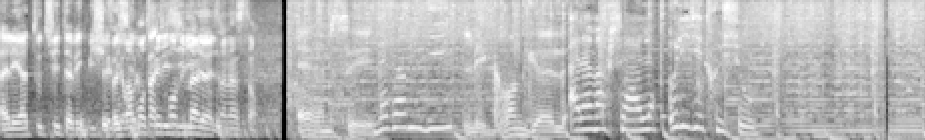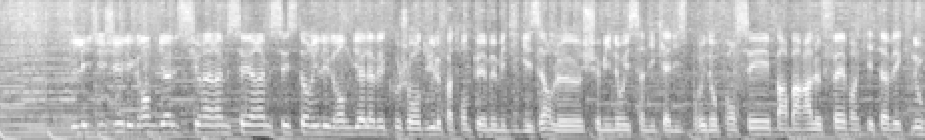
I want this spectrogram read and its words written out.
Allez, à tout de suite avec Michel On va montrer les images dans un instant. RMC, 9h midi, les grandes gueules. Alain Marchal, Olivier Truchot. Les GG, les grandes gueules sur RMC, RMC Story, les grandes gueules avec aujourd'hui le patron de PME Mehdi Guézard, le cheminot et syndicaliste Bruno Poncé, Barbara Lefebvre qui est avec nous.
